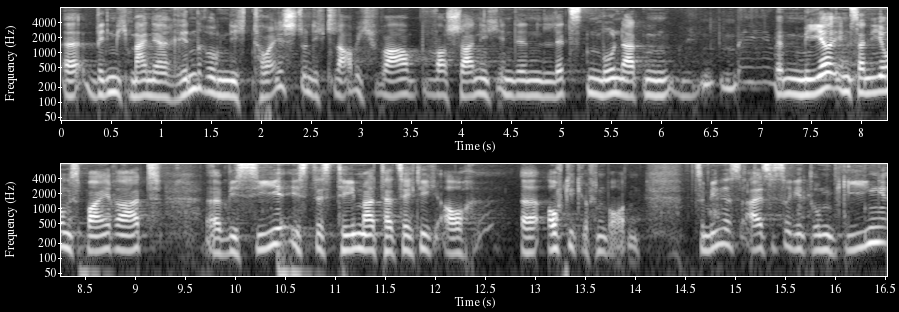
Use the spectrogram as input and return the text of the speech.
Äh, wenn mich meine Erinnerung nicht täuscht, und ich glaube, ich war wahrscheinlich in den letzten Monaten mehr im Sanierungsbeirat äh, wie Sie, ist das Thema tatsächlich auch äh, aufgegriffen worden. Zumindest als es darum ging,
